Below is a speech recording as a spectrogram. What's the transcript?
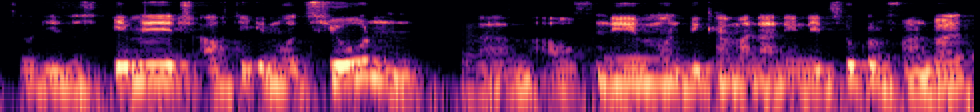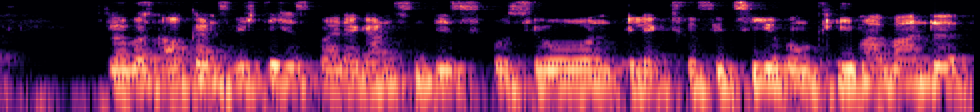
so dieses Image, auch die Emotionen mhm. ähm, aufnehmen und wie kann man dann in die Zukunft fahren. Weil ich glaube, was auch ganz wichtig ist bei der ganzen Diskussion Elektrifizierung, Klimawandel,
